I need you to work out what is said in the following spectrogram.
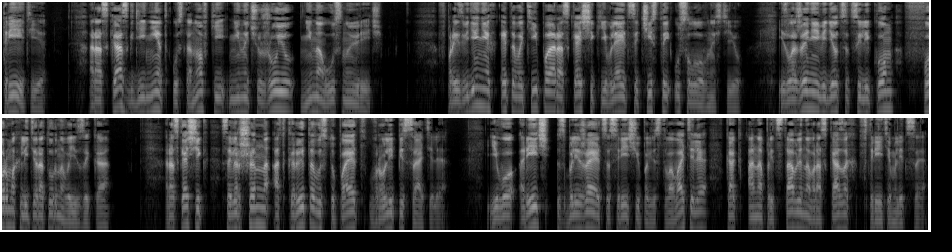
Третье. Рассказ, где нет установки ни на чужую, ни на устную речь. В произведениях этого типа рассказчик является чистой условностью. Изложение ведется целиком в формах литературного языка. Рассказчик совершенно открыто выступает в роли писателя. Его речь сближается с речью повествователя, как она представлена в рассказах в третьем лице.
